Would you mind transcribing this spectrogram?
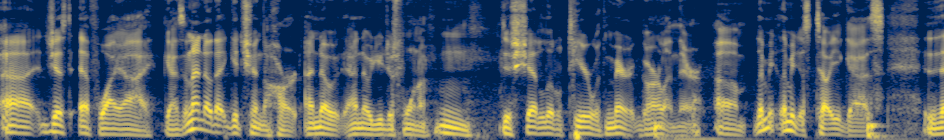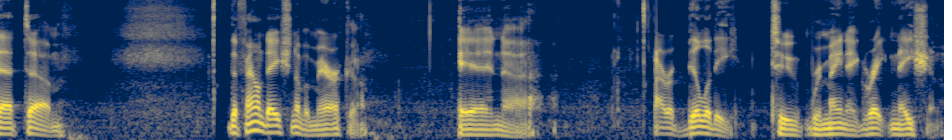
Uh, just FYI, guys, and I know that gets you in the heart. I know, I know you just want to mm, just shed a little tear with Merrick Garland there. Um, let me let me just tell you guys that um, the foundation of America and uh, our ability to remain a great nation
